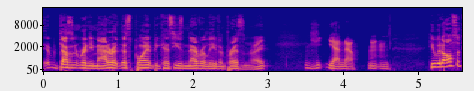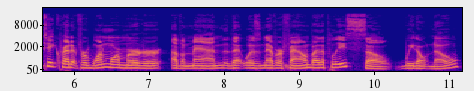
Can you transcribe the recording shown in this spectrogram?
it doesn't really matter at this point because he's never leaving prison, right? yeah no Mm-mm. He would also take credit for one more murder of a man that was never found by the police, so we don't know.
